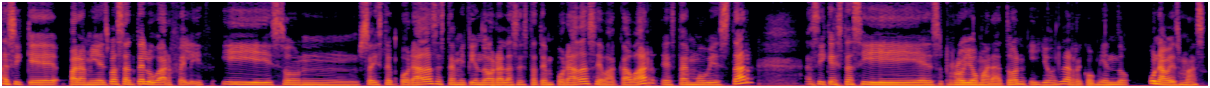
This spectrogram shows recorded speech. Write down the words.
Así que para mí es bastante lugar feliz. Y son seis temporadas, está emitiendo ahora la sexta temporada, se va a acabar, está en Movistar. Así que esta sí es rollo maratón y yo la recomiendo una vez más.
